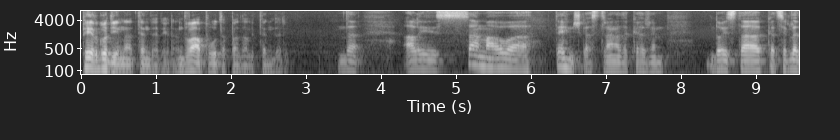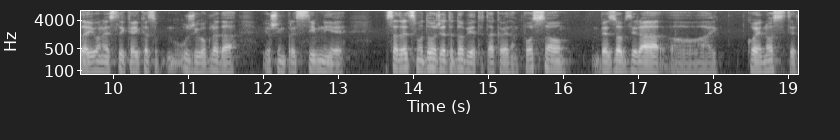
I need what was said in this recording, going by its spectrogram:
pet godina tenderiran, dva puta padali tenderi. Da, ali sama ova tehnička strana, da kažem, doista kad se gledaju one slike i kad se uživo gleda još impresivnije. Sad recimo dođete, dobijete takav jedan posao, bez obzira ovaj, ko je nositelj,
